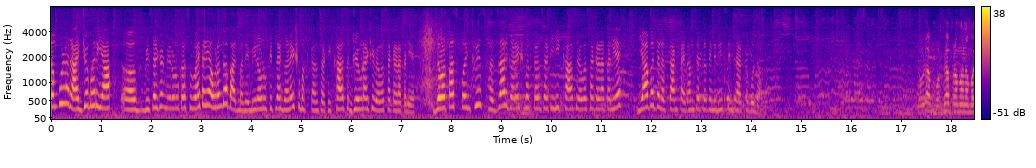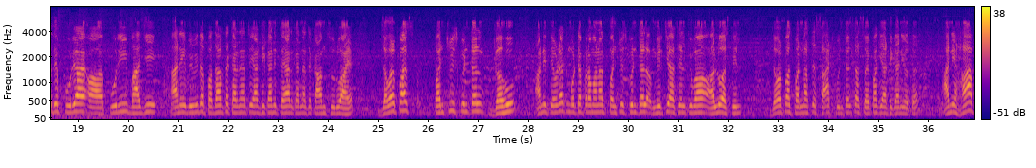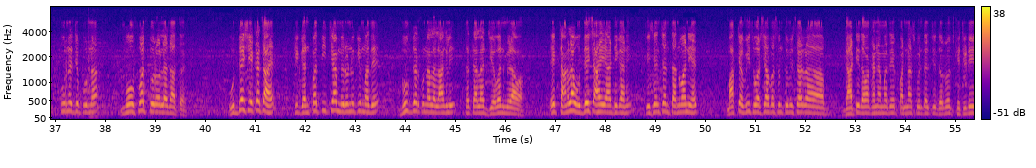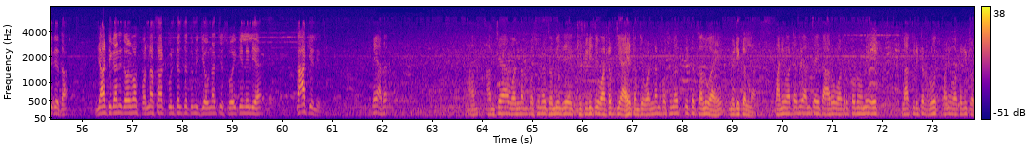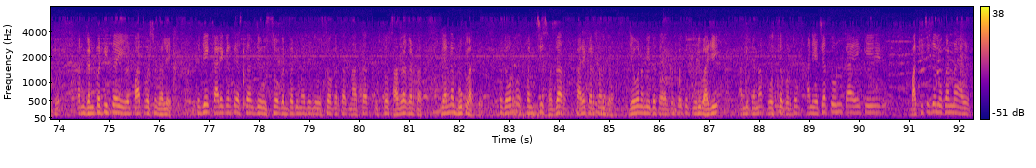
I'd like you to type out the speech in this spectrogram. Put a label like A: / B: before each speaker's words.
A: संपूर्ण राज्यभर या विसर्जन मिरवणुका सुरू आहेत आणि औरंगाबादमध्ये मिरवणुकीतल्या गणेश भक्तांसाठी खास जेवणाची व्यवस्था करण्यात आली आहे. जवळपास पंचवीस हजार गणेश भक्तांसाठी ही खास व्यवस्था करण्यात आली आहे. याबद्दलच सांगतायत आमचे प्रतिनिधी सिद्धार्थ गोदाम.
B: एवढ्या मोठ्या प्रमाणामध्ये पुऱ्या पुरी भाजी आणि विविध पदार्थ करण्याचं या ठिकाणी तयार करण्याचं काम सुरू आहे. जवळपास पंचवीस क्विंटल गहू आणि तेवढ्याच मोठ्या प्रमाणात पंचवीस क्विंटल मिरची असेल किंवा आलू असतील जवळपास पन्नास ते साठ क्विंटलचा स्वयंपाक या ठिकाणी होतोय. आणि हा पूर्ण जे पूर्ण मोफत पुरवला जातोय. उद्देश एकच आहे की गणपतीच्या मिरवणुकीमध्ये भूक जर कुणाला लागली तर त्याला जेवण मिळावं. एक चांगला उद्देश आहे या ठिकाणी. किशनचंद तनवानी आहेत. मागच्या वीस वर्षापासून तुम्ही सर घाटी दवाखान्यामध्ये पन्नास क्विंटलची दररोज खिचडी देता. या ठिकाणी जवळपास पन्नास साठ क्विंटलचं तुम्ही जेवणाची सोय केलेली आहे. का केलेली?
C: नाही आता आम आमच्या वडिलांपासूनच आम्ही जे खिचडीचे वाटप जे आहेत आमच्या वडिलांपासूनच तिथं चालू आहे मेडिकलला. पाणी वाटप हे आमच्या इथं आरो वॉटरकडून आम्ही एक लाख लिटर रोज पाणी वॉटरही करतो. आणि गणपतीचं हे पाच वर्ष झाले तर जे कार्यकर्ते असतात जे उत्सव गणपतीमध्ये जे उत्सव करतात नाचतात उत्सव साजरा करतात यांना भूक लागते. तर जवळपास पंचवीस हजार कार्यकर्त्यांचं जेवण आम्ही इथं तयार करतो. ते पुरी भाजी आम्ही त्यांना पोस्त करतो. आणि याच्यातून काय आहे की बाकीचे जे लोकांना आहेत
